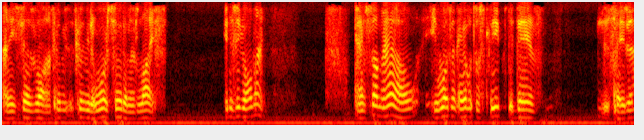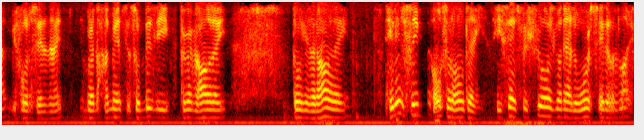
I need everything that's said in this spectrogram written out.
And he says, well, it's going to be, the worst day of his life. He didn't sleep all night. And somehow he wasn't able to sleep the day of the Seder, before the Seder night. Brother Hametz is so busy preparing a holiday, doing his holiday. He didn't sleep also the whole day. He says for sure he's going to have the worst Seder of his life.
